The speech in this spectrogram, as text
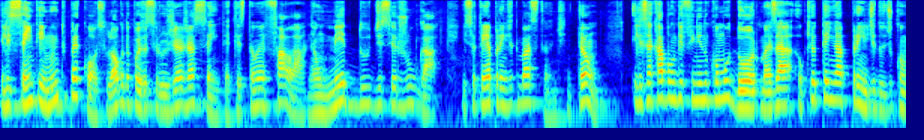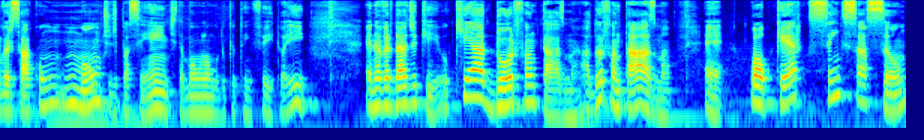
Eles sentem muito precoce. Logo depois da cirurgia já sentem. A questão é falar, né? O medo de ser julgado. Isso eu tenho aprendido bastante. Então, eles acabam definindo como dor, mas a, o que eu tenho aprendido de conversar com um, um monte de pacientes, tá bom, ao longo do que eu tenho feito aí, é na verdade que o que é a dor fantasma? A dor fantasma é qualquer sensação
